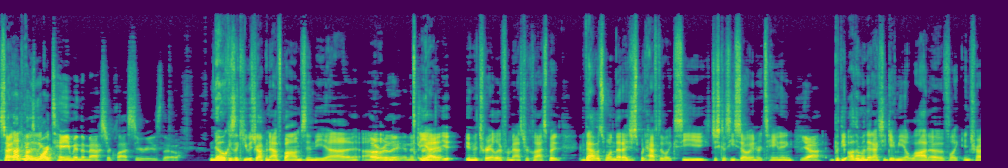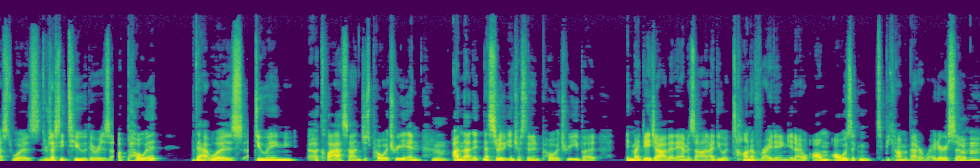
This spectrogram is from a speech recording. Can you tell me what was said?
So I thought he was probably, more tame in the masterclass series, though. No, because like he was dropping f bombs in the. uh oh, um, really? In the Yeah, trailer? it, in the trailer for Masterclass, but that was one that I just would have to like see just because he's so entertaining. yeah. But the other one that actually gave me a lot of like interest was there's actually two. There was a poet that was doing a class on just poetry, and Hmm. I'm not necessarily interested in poetry, but in my day job at Amazon, I do a ton of writing and I, I'm always looking to become a better writer. So Mhm.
